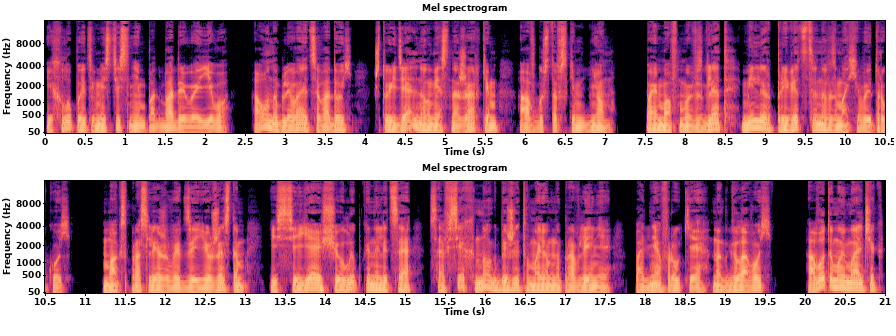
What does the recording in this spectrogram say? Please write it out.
и хлопает вместе с ним, подбадривая его, а он обливается водой, что идеально уместно жарким августовским днем. Поймав мой взгляд, Миллер приветственно взмахивает рукой. Макс прослеживает за ее жестом и с сияющей улыбкой на лице со всех ног бежит в моем направлении, подняв руки над головой. «А вот и мой мальчик!»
